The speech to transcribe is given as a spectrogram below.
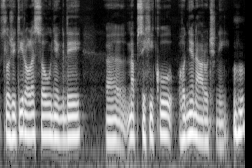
složitý role jsou někdy uh, na psychiku hodně náročný. Uh-huh. Uh,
